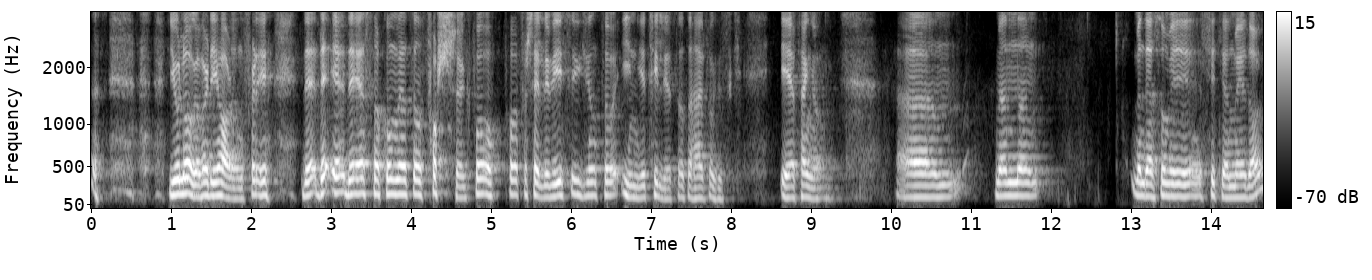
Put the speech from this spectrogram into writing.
jo lavere verdi har den. Fordi det, det, er, det er, snakk om et forsøk på, på forskjellig vis sant, å inngi tillit til at det her faktisk er penger. Um, men men det som vi sitter igjen med i dag,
